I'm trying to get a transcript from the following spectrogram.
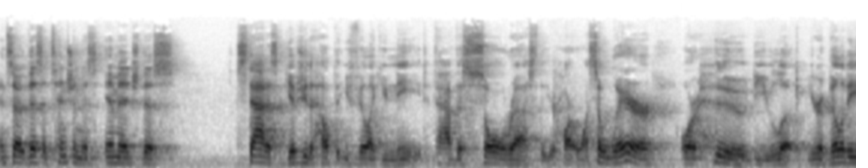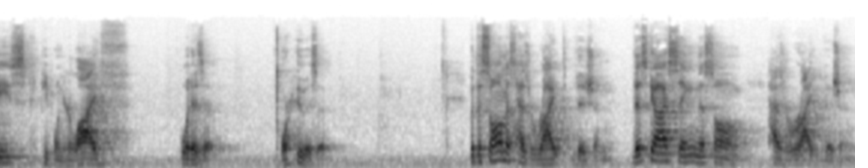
And so, this attention, this image, this status gives you the help that you feel like you need to have this soul rest that your heart wants. So, where or who do you look? Your abilities, people in your life, what is it? Or who is it? But the psalmist has right vision. This guy singing this song has right vision.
